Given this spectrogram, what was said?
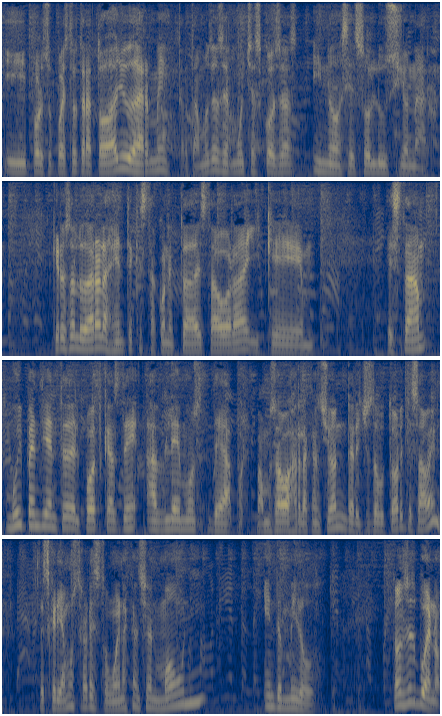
y por supuesto trató de ayudarme, tratamos de hacer muchas cosas y no se solucionaron. Quiero saludar a la gente que está conectada a esta hora y que está muy pendiente del podcast de Hablemos de Apple. Vamos a bajar la canción, derechos de autor, ya saben. Les quería mostrar esto, buena canción, Money in the Middle. Entonces, bueno,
